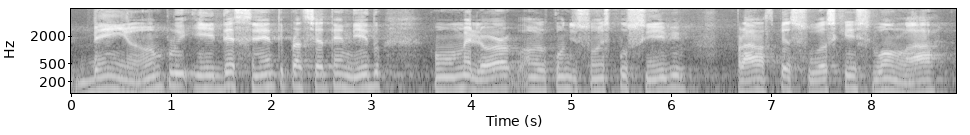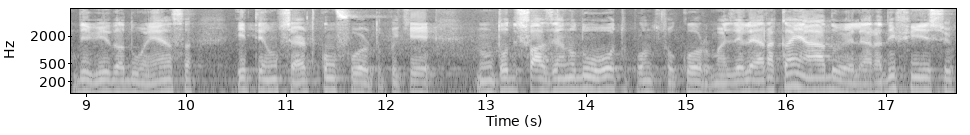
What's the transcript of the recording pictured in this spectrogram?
bem amplo e decente para ser atendido com melhor uh, condições possível para as pessoas que vão lá devido à doença e ter um certo conforto, porque não estou desfazendo do outro pronto-socorro, mas ele era acanhado, ele era difícil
